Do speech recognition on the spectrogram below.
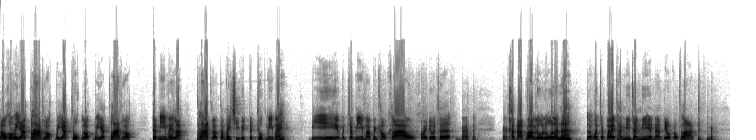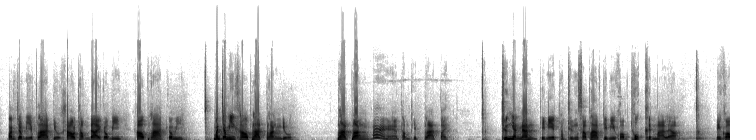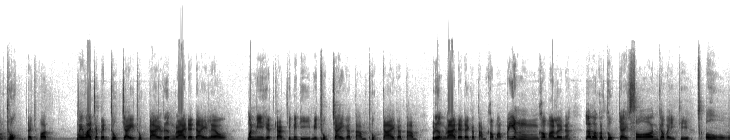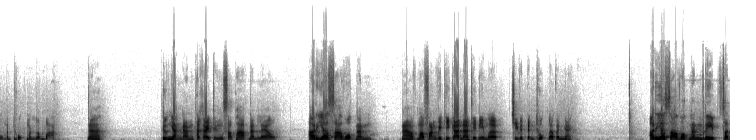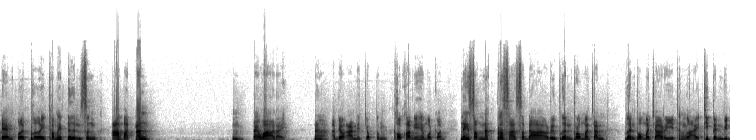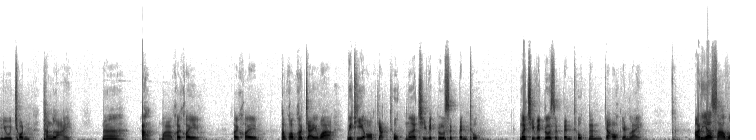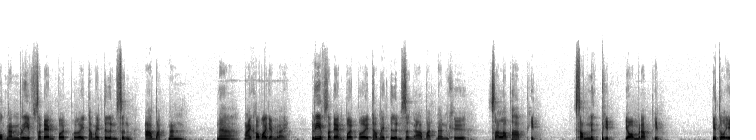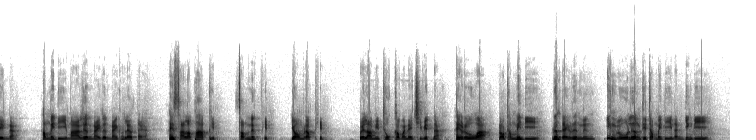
เราก็ไม่อยากพลาดหรอก ไม่อยากทุกข์หรอกไม่อยากพลาดหรอก แต่มีไหมล่ะ พลาดแล้วทำให้ชีวิตเป็นทุกข์มีไหมมีมันจะมีมาเป็นคราวๆคอยดูเถอะ ขนาดว่ารู้ๆแล้วนะว่าจะไปทางนี้ทางนี้นะเดี๋ยวก็พลาด มันจะมีพลาดอยู่ข่าวทำได้ก็มีข่าวพลาดก็มี มันจะมีข่าวพลาดพลังอยู่ พลาดพลังแม่ทำผิดพลาดไป ถึงอย่างนั้นทีนี้ถ้าถึงสภาพที่มีความทุกข์ขึ้นมาแล้ว มีความทุกข์โดยเฉพาะไม่ว่าจะเป็นทุกข์ใจทุกข์กายเรื่องรายใด ๆ แล้ว มันมีเหตุการณ์ที่ไม่ดี มีทุกข์ใจก็ตาม ทุกข์กายก็ตาม เรื่องร้ายใด ๆ ก็ตามเข้ามาเปี้ยงเข้ามาเลยนะแล้วเราก็ทุกข์ใจซ้อนเข้าไปอีกที โอ้มันทุกข์มันลำบากนะถึงอย่างนั้นถ้าใครถึงสภาพนั้นแล้ว อริยสาวกนั้นนะมาฟังวิธีการนะทีนี้เมื่อชีวิตเป็นทุกข์แล้วเป็นไง อริยสาวกนั้นรีบแสดงเปิดเผยทำให้ตื้น ซึ่งอาบัตินั้นอืมแปลว่าอะไรนะเดี๋ยวอ่านให้จบตรงข้อความนี้ให้หมดก่อน ในสำนักพระศาสดาหรือเพื่อนพรหมจรรย์ เพื่อนพรหมจารีทั้งหลายที่เป็นวินยูชนทั้งหลายนะอ้าวมาค่อยๆค่อยๆทำความเข้าใจว่าวิธีออกจากทุกข์เมื่อชีวิตรู้สึกเป็นทุกข์เมื่อชีวิตรู้สึกเป็นทุกข์นั้นจะออกอย่างไร อริยสาวกนั้นรีบแสดงเปิดเผยทำให้ตื้นซึ่งอาบัตินั้นนะหมายความว่าอย่างไร รีบแสดงเปิดเผยทำให้ตื้นซึ่งอาบัตินั้นคือ สารภาพผิดสำนึกผิดยอมรับผิด ที่ตัวเองนะทำไม่ดีมาเรื่องไหนเรื่องไหนก็แล้วแต่ ให้สารภาพผิดสำนึกผิด ยอมรับผิด เวลามีทุกข์เข้ามาในชีวิตนะ่ะ ให้รู้ว่าเราทำไม่ดีเรื่องใดเรื่องหนึ่งยิ่งรู้เรื่องที่ทำไม่ดีนั้นยิ่งดี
